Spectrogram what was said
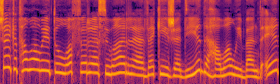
شركة هواوي توفر سوار ذكي جديد هواوي باند 8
